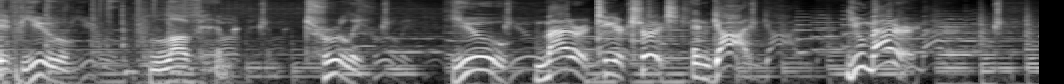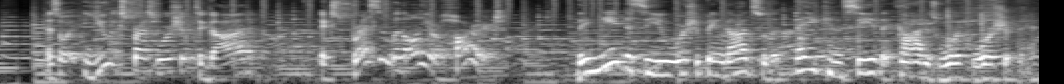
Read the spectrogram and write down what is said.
if you love Him truly, you matter to your church and God. You matter. And so you express worship to God, express it with all your heart. They need to see you worshiping God so that they can see that God is worth worshiping.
